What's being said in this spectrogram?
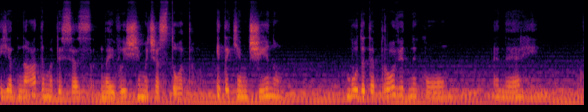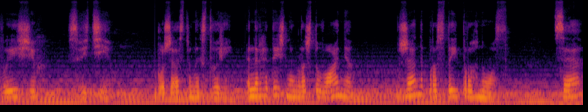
єднатиметеся з найвищими частотами. І таким чином будете провідником енергії вищих світів, божественних створінь. Енергетичне налаштування вже не простий прогноз, це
